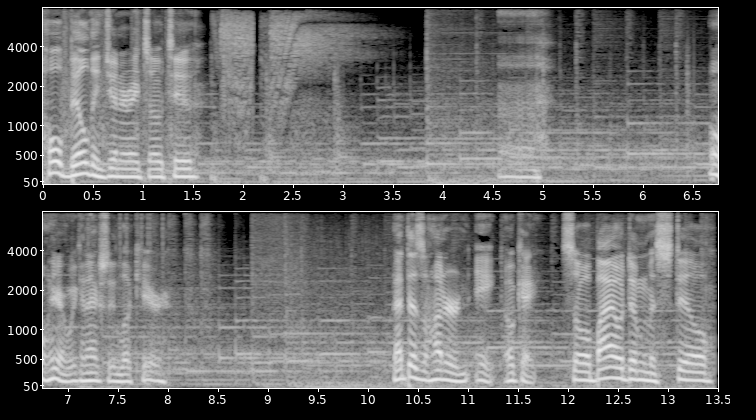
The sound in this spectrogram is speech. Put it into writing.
whole building generates O2. Uh, oh, here, we can actually look here. That does 108. Okay, so a biodome is still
